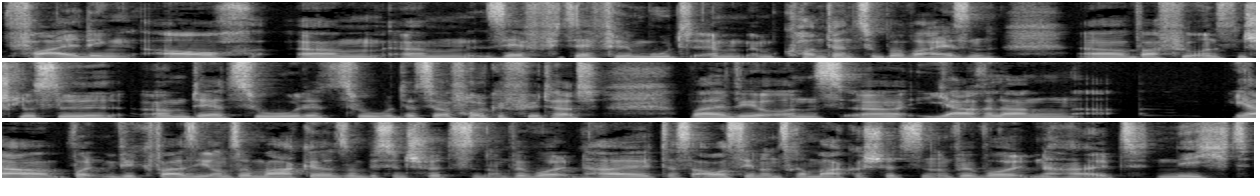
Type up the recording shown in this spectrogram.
vor allen Dingen auch ähm, ähm, sehr, sehr viel Mut im, im Content zu beweisen, äh, war für uns ein Schlüssel, ähm, der, zu, der, zu, der zu Erfolg geführt hat, weil wir uns äh, jahrelang ja, wollten wir quasi unsere Marke so ein bisschen schützen und wir wollten halt das Aussehen unserer Marke schützen und wir wollten halt nicht,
